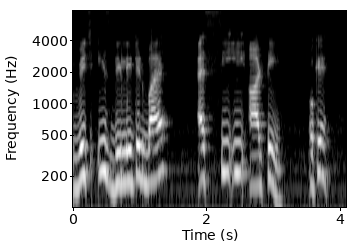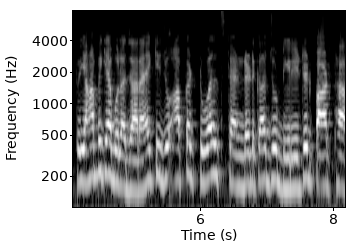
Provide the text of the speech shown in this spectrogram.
which is deleted by S C E R T okay तो यहाँ पे क्या बोला जा रहा है कि जो आपका ट्वेल्थ स्टैंडर्ड का जो डिलीटेड पार्ट था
